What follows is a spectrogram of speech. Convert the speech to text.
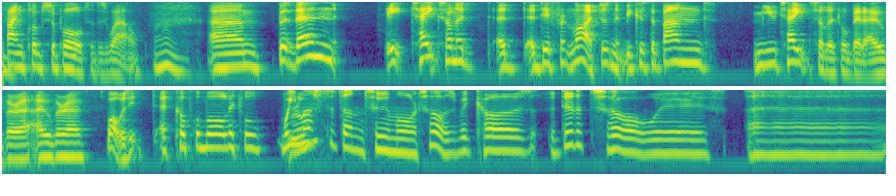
Fan club supported as well, um, but then it takes on a, a a different life, doesn't it? Because the band mutates a little bit over a, over a what was it? A couple more little. We runs? must have done two more tours because I did a tour with uh,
